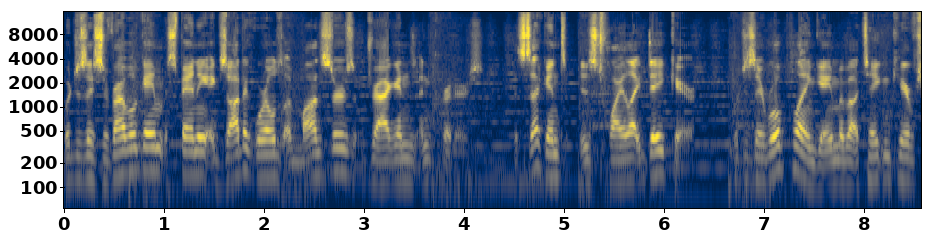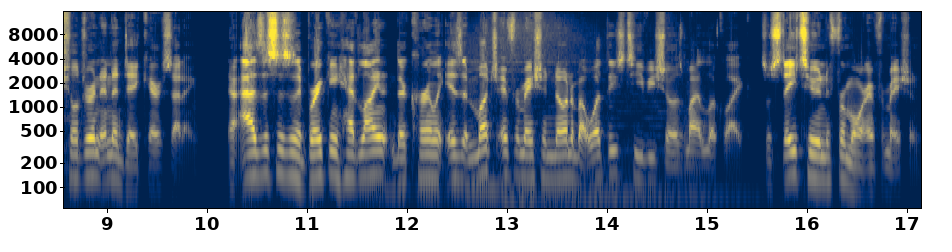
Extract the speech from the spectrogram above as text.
which is a survival game spanning exotic worlds of monsters, dragons, and critters. The second is Twilight Daycare, which is a role playing game about taking care of children in a daycare setting. Now, as this is a breaking headline, there currently isn't much information known about what these TV shows might look like, so stay tuned for more information.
